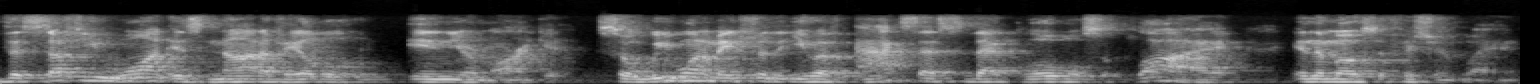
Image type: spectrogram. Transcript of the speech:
the stuff you want is not available in your market. So we want to make sure that you have access to that global supply in the most efficient way.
